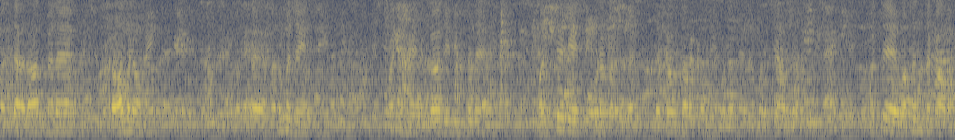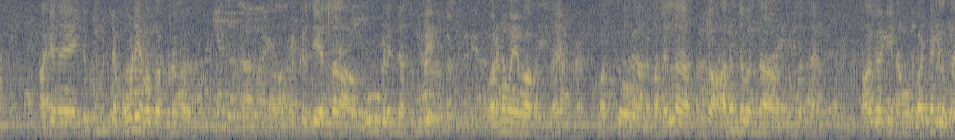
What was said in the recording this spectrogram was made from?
ಮತ್ತು ಅದಾದಮೇಲೆ ರಾಮನವಮಿ ಮತ್ತು ಹನುಮ ಜಯಂತಿ. ಮತ್ತು ಯುಗಾದಿ ದಿವಸನೇ ಮತ್ಸ್ಯ ಜಯಂತಿ ಕೂಡ ಬರುತ್ತೆ ದಶಾವತಾರಗಳಲ್ಲಿ ಮೊದಲನೇದು ಮತ್ಸ್ಯಾವತಾರ. ಮತ್ತು ವಸಂತ ಕಾಲ. ಹಾಗೆಯೇ ಇದಕ್ಕೂ ಮುಂಚೆ ಹೋಳಿ ಹಬ್ಬ ಕೂಡ ಬರುತ್ತೆ. ಪ್ರಕೃತಿ ಎಲ್ಲ ಹೂವುಗಳಿಂದ ತುಂಬಿ ವರ್ಣಮಯವಾಗುತ್ತದೆ. ಮತ್ತು ನಮ್ಮಲ್ಲೆಲ್ಲ ತುಂಬ ಆನಂದವನ್ನು ತುಂಬುತ್ತೆ. ಹಾಗಾಗಿ ನಾವು ಬಣ್ಣಗಳನ್ನು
